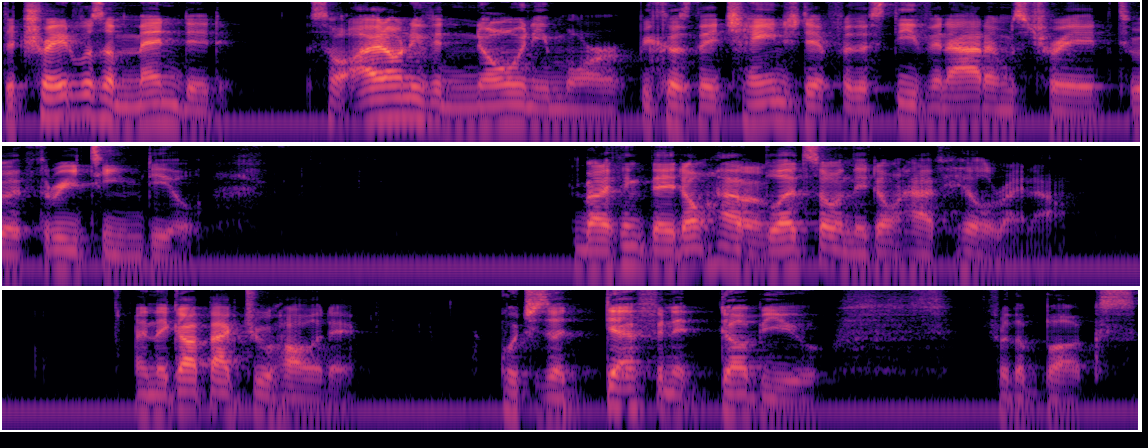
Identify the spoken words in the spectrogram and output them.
The trade was amended, so I don't even know anymore because they changed it for the Steven Adams trade to a three-team deal. But I think they don't have Oh. Bledsoe and they don't have Hill right now. And they got back Jrue Holiday, which is a definite W for the Bucks.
